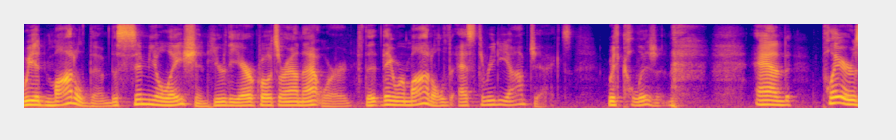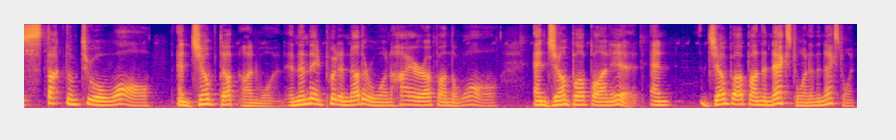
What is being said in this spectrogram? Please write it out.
we had modeled them, the simulation, hear the air quotes around that word, that they were modeled as 3D objects with collision. and players stuck them to a wall and jumped up on one. And then they'd put another one higher up on the wall and jump up on it and jump up on the next one and the next one.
